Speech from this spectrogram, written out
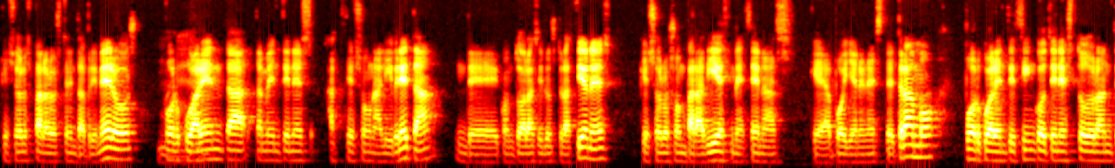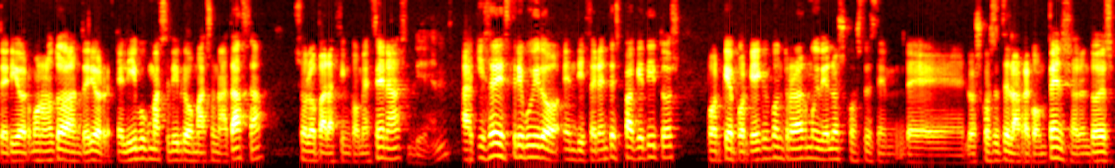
que solo es para los 30 primeros, por 40 también tienes acceso a una libreta de, con todas las ilustraciones, que solo son para 10 mecenas que apoyen en este tramo. Por 45 tienes todo lo anterior, bueno, no todo lo anterior, el ebook más el libro más una taza, solo para 5 mecenas. Bien. Aquí se ha distribuido en diferentes paquetitos. ¿Por qué? Porque hay que controlar muy bien los costes de, los costes de las recompensas. Entonces,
